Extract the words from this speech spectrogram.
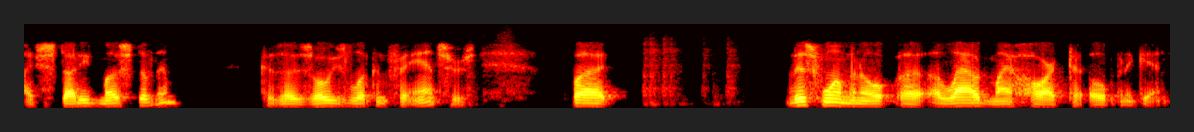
I've studied most of them because I was always looking for answers, but this woman uh, allowed my heart to open again.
